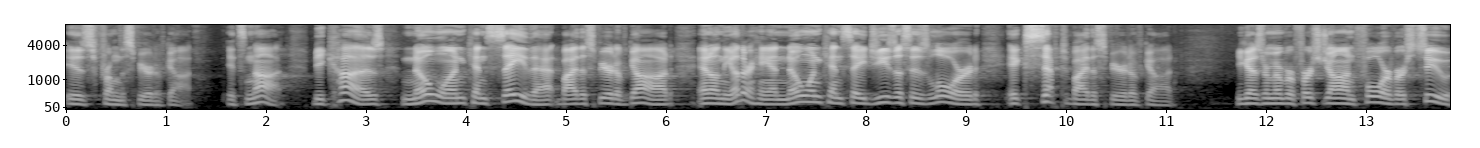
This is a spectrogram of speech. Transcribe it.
is from the Spirit of God. It's not because no one can say that by the Spirit of God. And on the other hand, no one can say Jesus is Lord except by the Spirit of God. You guys remember 1 John 4, verse 2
